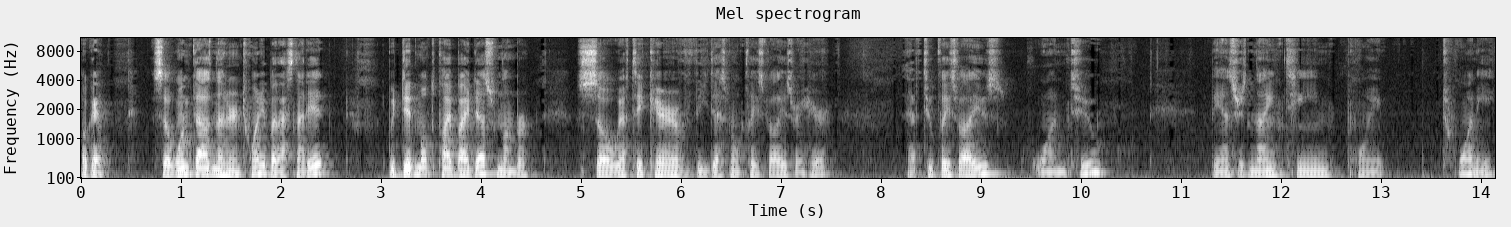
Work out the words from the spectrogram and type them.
Okay, so 1,920, but that's not it. We did multiply by a decimal number, so we have to take care of the decimal place values right here. I have two place values, 1, 2. The answer is 19.20,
